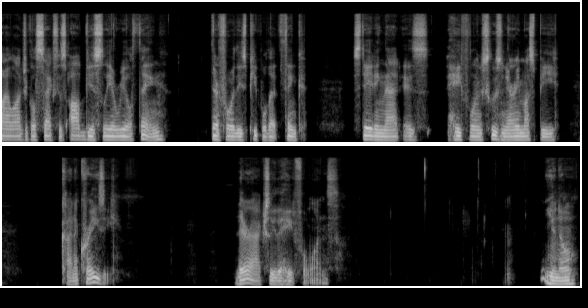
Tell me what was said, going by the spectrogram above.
biological sex is obviously a real thing. Therefore, these people that think stating that is hateful and exclusionary must be kind of crazy. They're actually the hateful ones. You know?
